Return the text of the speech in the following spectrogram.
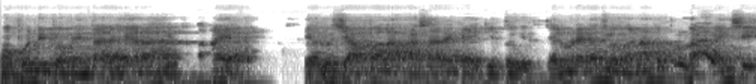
maupun di pemerintah daerah gitu, karena ya ya lu siapa lah kasarnya kayak gitu gitu. Jadi mereka juga nggak nangkep lu ngapain sih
